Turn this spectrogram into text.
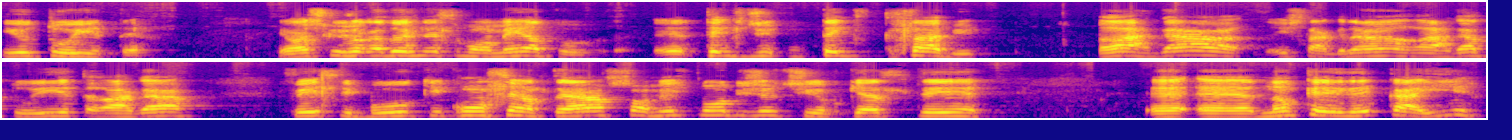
e o Twitter. Eu acho que os jogadores nesse momento eh, tem que, tem que, sabe, largar Instagram, largar Twitter, largar Facebook concentrar somente no objetivo, que é ter, é, é, não querer cair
